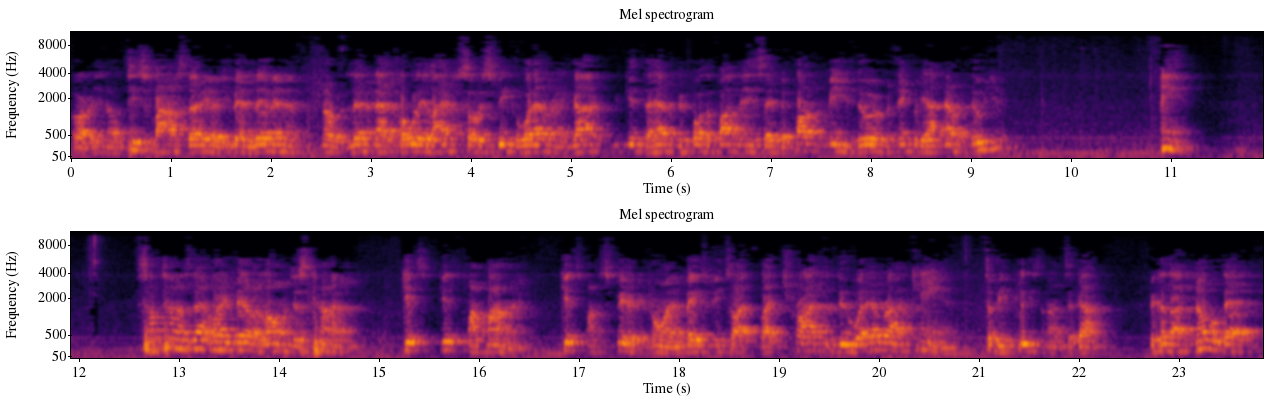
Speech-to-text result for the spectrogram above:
or you know, teach Bible study or you've been living you know, living that holy life, so to speak, or whatever, and God, you get to heaven before the Father and He say, Depart from me, you doer of iniquity, I never knew you. Man, sometimes that right there alone just kind of gets gets my mind, gets my spirit going, and makes me try, like try to do whatever I can to be pleasing unto God. Because I know that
